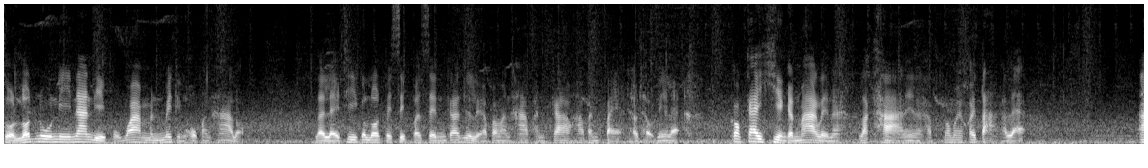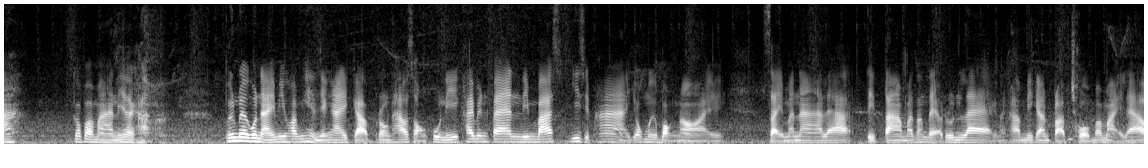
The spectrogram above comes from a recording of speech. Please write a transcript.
ส่วนลดนู่นนี่นั่นอีก ผมว่ามันไม่ถึง 6,500 หรอก หลายๆที่ก็ลดไป 10%ก็จะเหลือประมาณ 5,900 5,800 แถวๆนี้แหละ ก็ใกล้เคียงกันมากเลยนะ ราคาเนี่ยนะครับ ก็ไม่ค่อยต่างกันแล้ว อะ ก็ประมาณนี้แหละครับ พื่อนๆคนไหนมีความคิดเห็นยังไงกับรองเท้า 2 คู่นี้ ใครเป็นแฟน Nimbus 25 ยกมือบอกหน่อย ใส่มานานแล้วติดตามมาตั้งแต่รุ่นแรกนะครับ มีการปรับโฉมมาใหม่แล้ว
